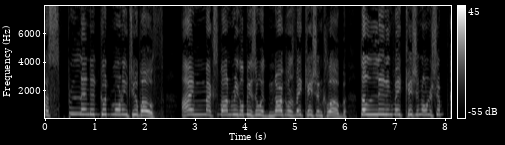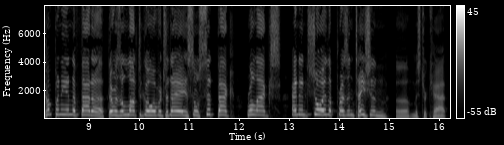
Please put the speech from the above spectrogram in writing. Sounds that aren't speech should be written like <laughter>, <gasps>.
A splendid good morning to you both. I'm Max von Riegelbiese with Nargles Vacation Club, the leading vacation ownership company in Nevada. There is a lot to go over today, so sit back, relax, and enjoy the presentation. Uh, Mr. Cat?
